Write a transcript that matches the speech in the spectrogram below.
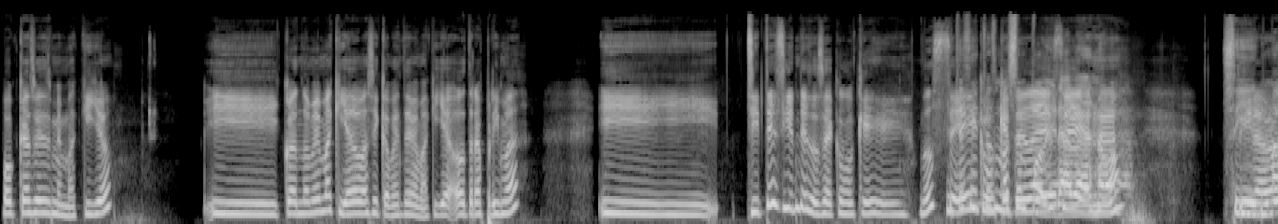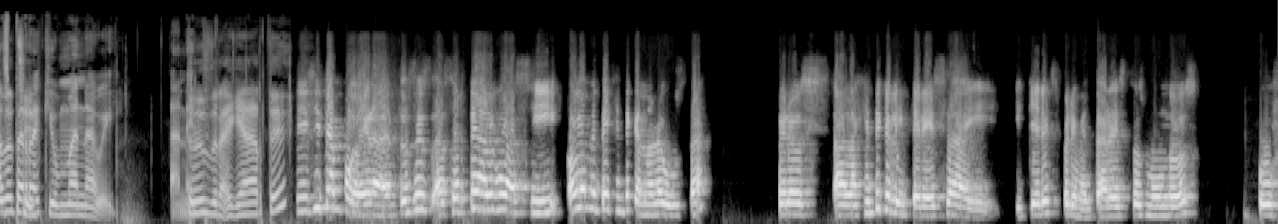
pocas veces me maquillo. Y cuando me he maquillado, básicamente me maquilla otra prima. Y sí te sientes, o sea, como que, no sé, te como que te da ese, ¿no? Sí, Sí, la más verdad, perra sí. que humana, güey. Entonces, draguearte. Sí, sí te empodera. Entonces, hacerte algo así, obviamente hay gente que no le gusta, pero a la gente que le interesa y, y quiere experimentar estos mundos, uf,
